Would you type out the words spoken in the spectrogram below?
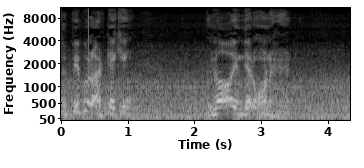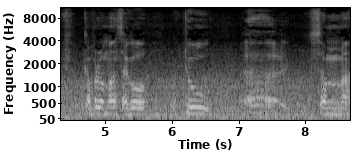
So people are taking law in their own hand. A couple of months ago, two uh, some uh,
